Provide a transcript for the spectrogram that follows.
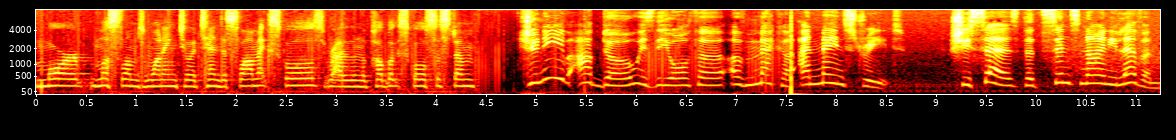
more Muslims wanting to attend Islamic schools rather than the public school system. Genevieve Abdo is the author of Mecca and Main Street. She says that since 9-11,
